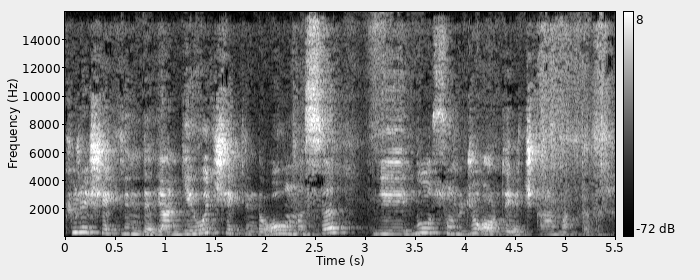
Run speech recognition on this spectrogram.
Küre şeklinde yani geoid şeklinde olması bu sonucu ortaya çıkarmaktadır.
